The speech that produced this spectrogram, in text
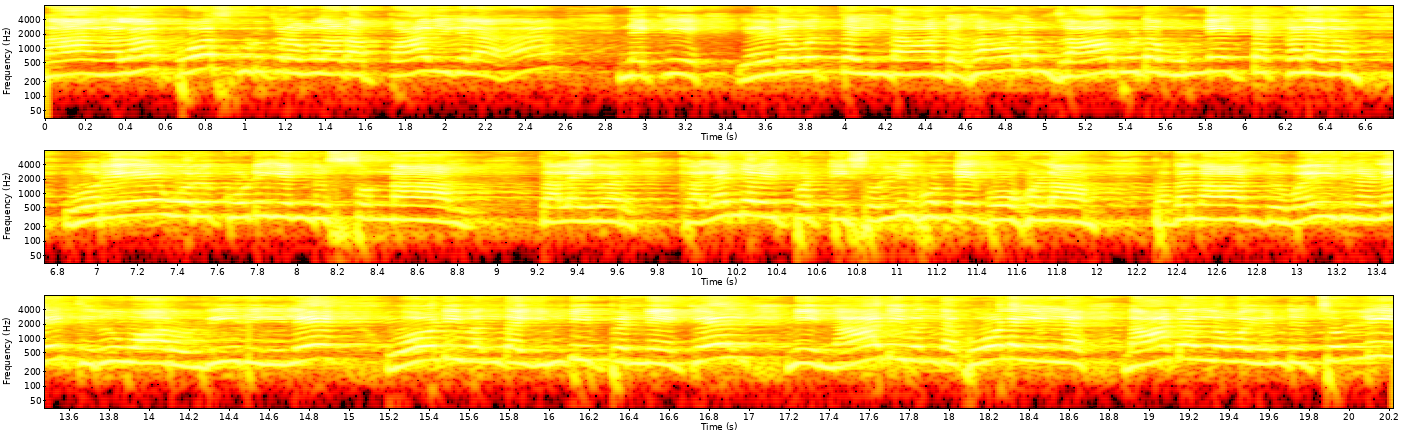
நாங்களாம் போஸ் கொடுக்குறவங்களாடா பாவிகளை. இன்னைக்கு எழுபத்தைந்து ஆண்டு காலம் திராவிட முன்னேற்ற கழகம் ஒரே ஒரு கொடி என்று சொன்னால் தலைவர் கலைஞரை பற்றி சொல்லிக் கொண்டே போகலாம். பதினான்கு வயதினிலே திருவாரூர் வீதியிலே ஓடி வந்த இந்தி பெண்ணே கேள் நீ நாடி வந்த கோலை இல்ல நாடல்லோ என்று சொல்லி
